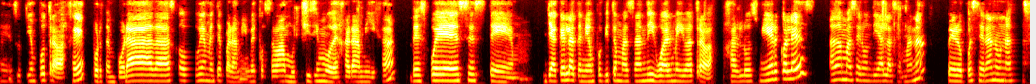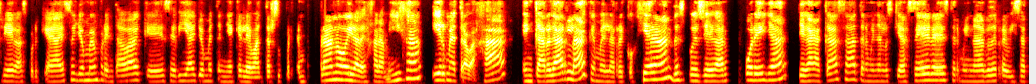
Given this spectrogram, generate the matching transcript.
en su tiempo trabajé por temporadas, obviamente para mí me costaba muchísimo dejar a mi hija. Después, este, ya que la tenía un poquito más grande, igual me iba a trabajar los miércoles, nada más era un día a la semana, pero pues eran unas friegas, porque a eso yo me enfrentaba, que ese día yo me tenía que levantar súper temprano, ir a dejar a mi hija, irme a trabajar, encargarla, que me la recogieran, después llegar por ella, llegar a casa, terminar los quehaceres, terminar de revisar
